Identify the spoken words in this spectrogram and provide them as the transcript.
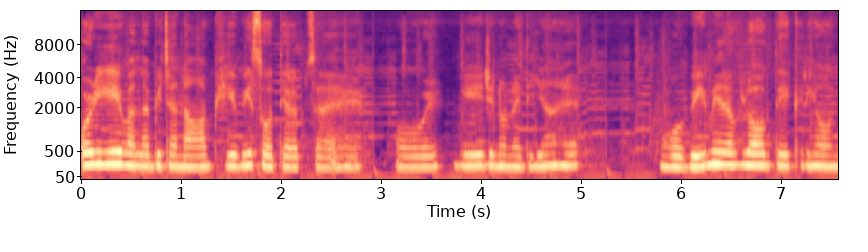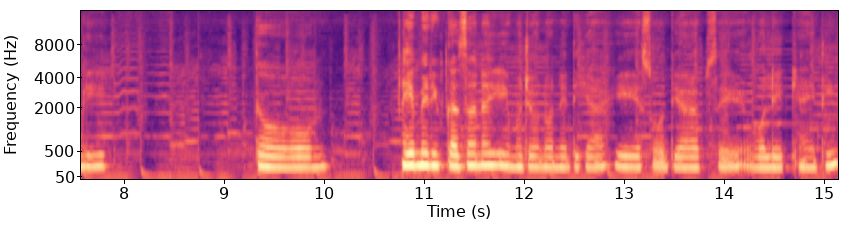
और ये वाला भी जनाब, ये भी सऊदी अरब से आया है। और ये जिन्होंने दिया है, वो भी मेरा व्लॉग देख रही होंगी। तो ये मेरी कज़न है, ये मुझे उन्होंने दिया है। ये सऊदी अरब से वो लेके आई थी।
